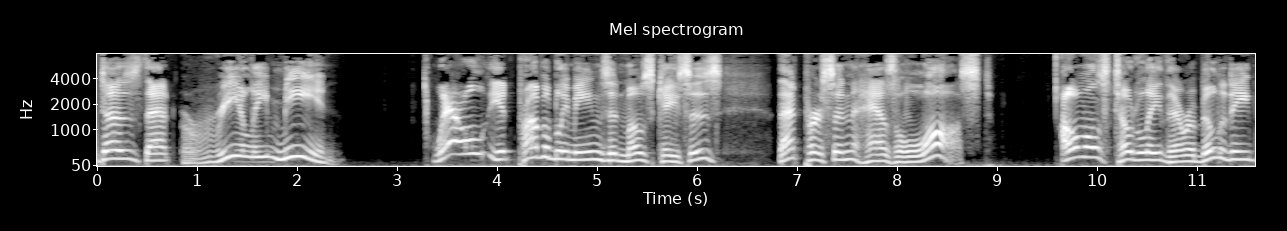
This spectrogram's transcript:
does that really mean? Well, it probably means in most cases that person has lost almost totally their ability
